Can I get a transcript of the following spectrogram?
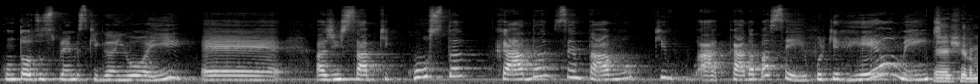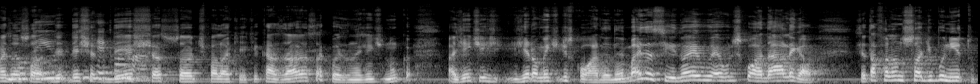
com todos os prêmios que ganhou aí, é, a gente sabe que custa cada centavo que a cada passeio, porque realmente É, Sheila, mas olha só, deixa, deixa só te falar aqui, que casal é essa coisa, né? A gente nunca, a gente geralmente discorda, né? Mas assim, não é, é um discordar legal. Você está falando só de bonito,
